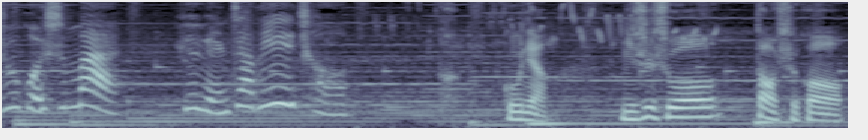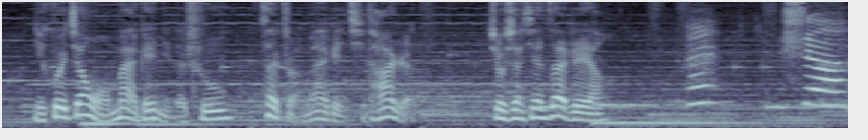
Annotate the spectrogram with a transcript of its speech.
如果是卖，约原价的一成。姑娘，你是说到时候你会将我卖给你的书再转卖给其他人，就像现在这样？哎，是啊，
